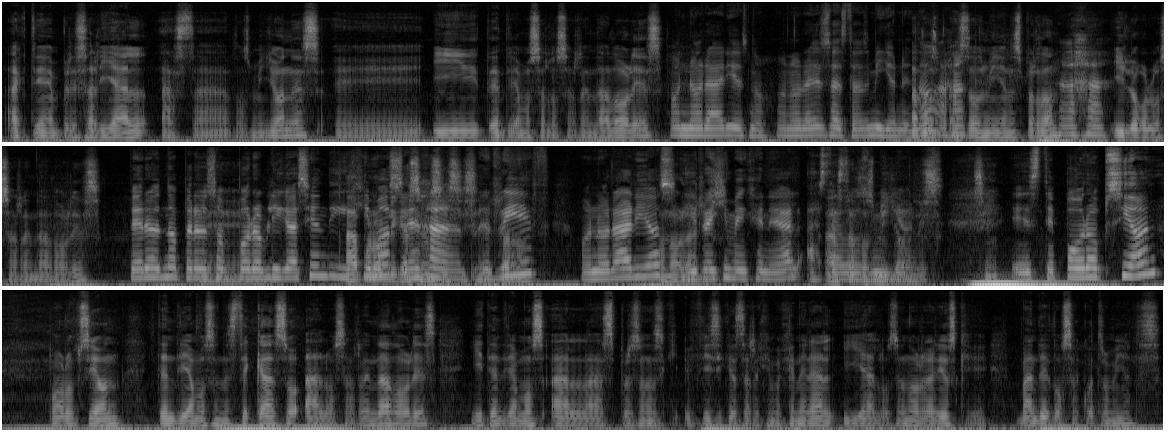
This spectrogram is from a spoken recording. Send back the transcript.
actividad empresarial hasta 2 millones eh, y tendríamos a los arrendadores. Honorarios no, honorarios hasta 2 millones, ¿no? hasta 2 millones, perdón. Y luego los arrendadores. Pero no, pero eso por eh, obligación dijimos, ah, por obligación, RIF, honorarios, y régimen general hasta, 2 millones. millones. Este, por opción por opción, tendríamos en este caso a los arrendadores y tendríamos a las personas físicas de régimen general y a los honorarios que van de 2 a 4 millones.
